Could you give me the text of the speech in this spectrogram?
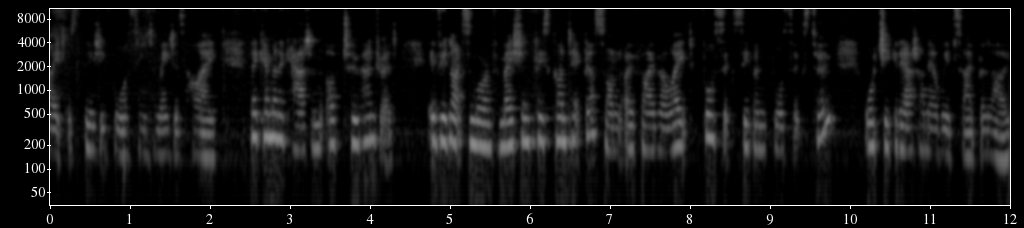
height is 34 centimetres high. They come in a carton of 200. If you'd like some more information, please contact us on 0508 467 462 or check it out on our website below.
